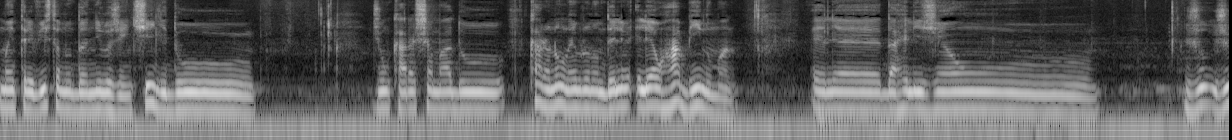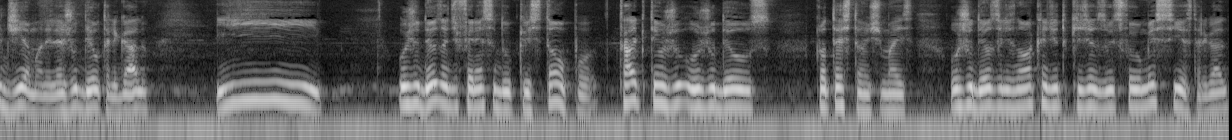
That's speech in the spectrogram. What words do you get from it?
uma entrevista no Danilo Gentili do. De um cara chamado. Cara, eu não lembro o nome dele. Ele é um rabino, mano. Ele é da religião. Ju, judia, mano. Ele é judeu, tá ligado? E os judeus, a diferença do cristão, pô, claro que tem os, judeus protestantes, mas os judeus eles não acreditam que Jesus foi o Messias, tá ligado?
